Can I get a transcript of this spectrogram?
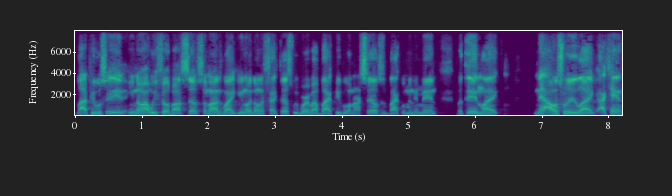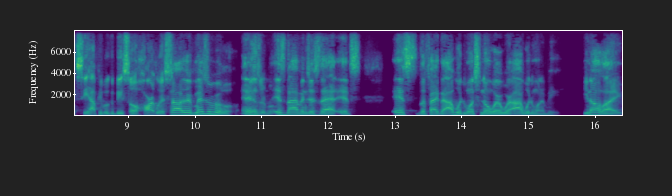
lot of people say, you know, how we feel about stuff. Sometimes, like, you know, it don't affect us. We worry about black people and ourselves as black women and men. But then, like, now it's really like I can't see how people could be so heartless. No, they're miserable. And it's- Miserable. It's, not even just that. It's it's the fact that I wouldn't want you nowhere where I wouldn't want to be. You know, like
